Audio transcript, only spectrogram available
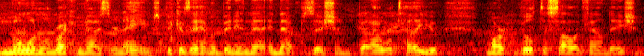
no one will recognize their names because they haven't been in that in that position. But I will tell you, Mark built a solid foundation.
